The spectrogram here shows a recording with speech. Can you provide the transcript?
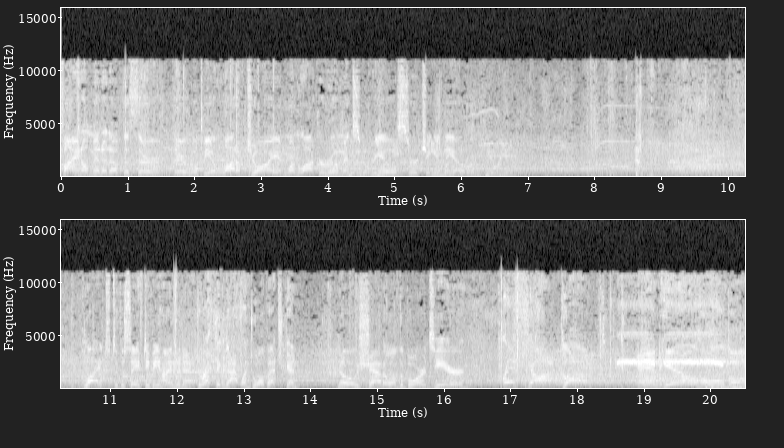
Final minute of the third. There will be a lot of joy in one locker room and some real searching in the other. Glides to the safety behind the net. Directing that one to Ovechkin. No shadow of the boards here. Wrist shot. Gloved. And he'll hold on.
